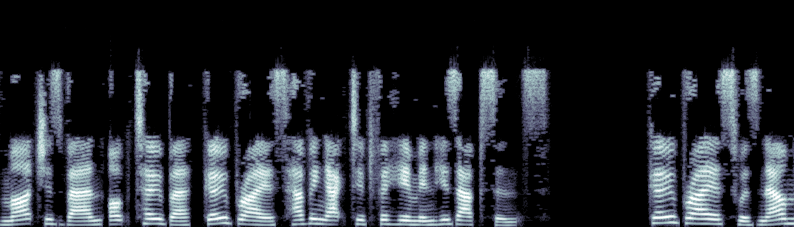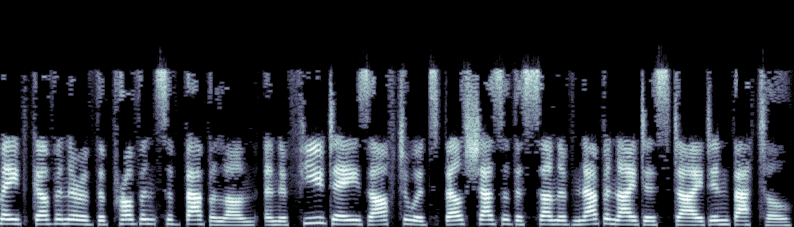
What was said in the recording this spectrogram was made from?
Marchesvan October, Gobryas having acted for him in his absence. Gobryas was now made governor of the province of Babylon, and a few days afterwards Belshazzar the son of Nabonidus died in battle.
